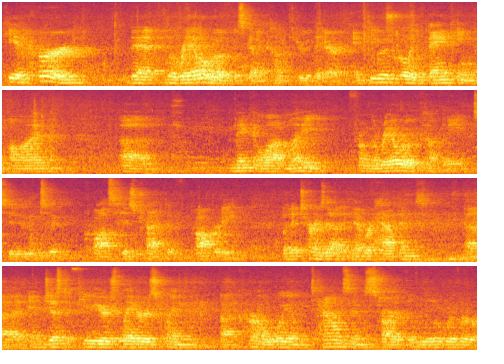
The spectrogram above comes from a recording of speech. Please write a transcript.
he had heard that the railroad was going to come through there, and he was really banking on uh, making a lot of money from the railroad company to, to cross his tract of property. But it turns out it never happened. Uh, and just a few years later is when uh, Colonel William Townsend started the Little River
